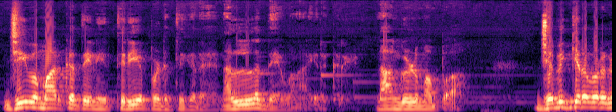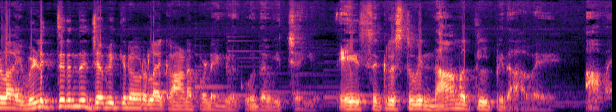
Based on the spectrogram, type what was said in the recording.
ஜீவ மார்க்கத்தை நீர் தெரியப்படுத்துகிற நல்ல தேவனாக இருக்கிறேன் நாங்களும் அப்பா ஜபிக்கிறவர்களாய் விழித்திருந்து ஜபிக்கிறவர்களாய் காணப்பட எங்களுக்கு உதவி செய்யும். ஏசு கிறிஸ்துவின் நாமத்தில் பிதாவே. ஆமை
